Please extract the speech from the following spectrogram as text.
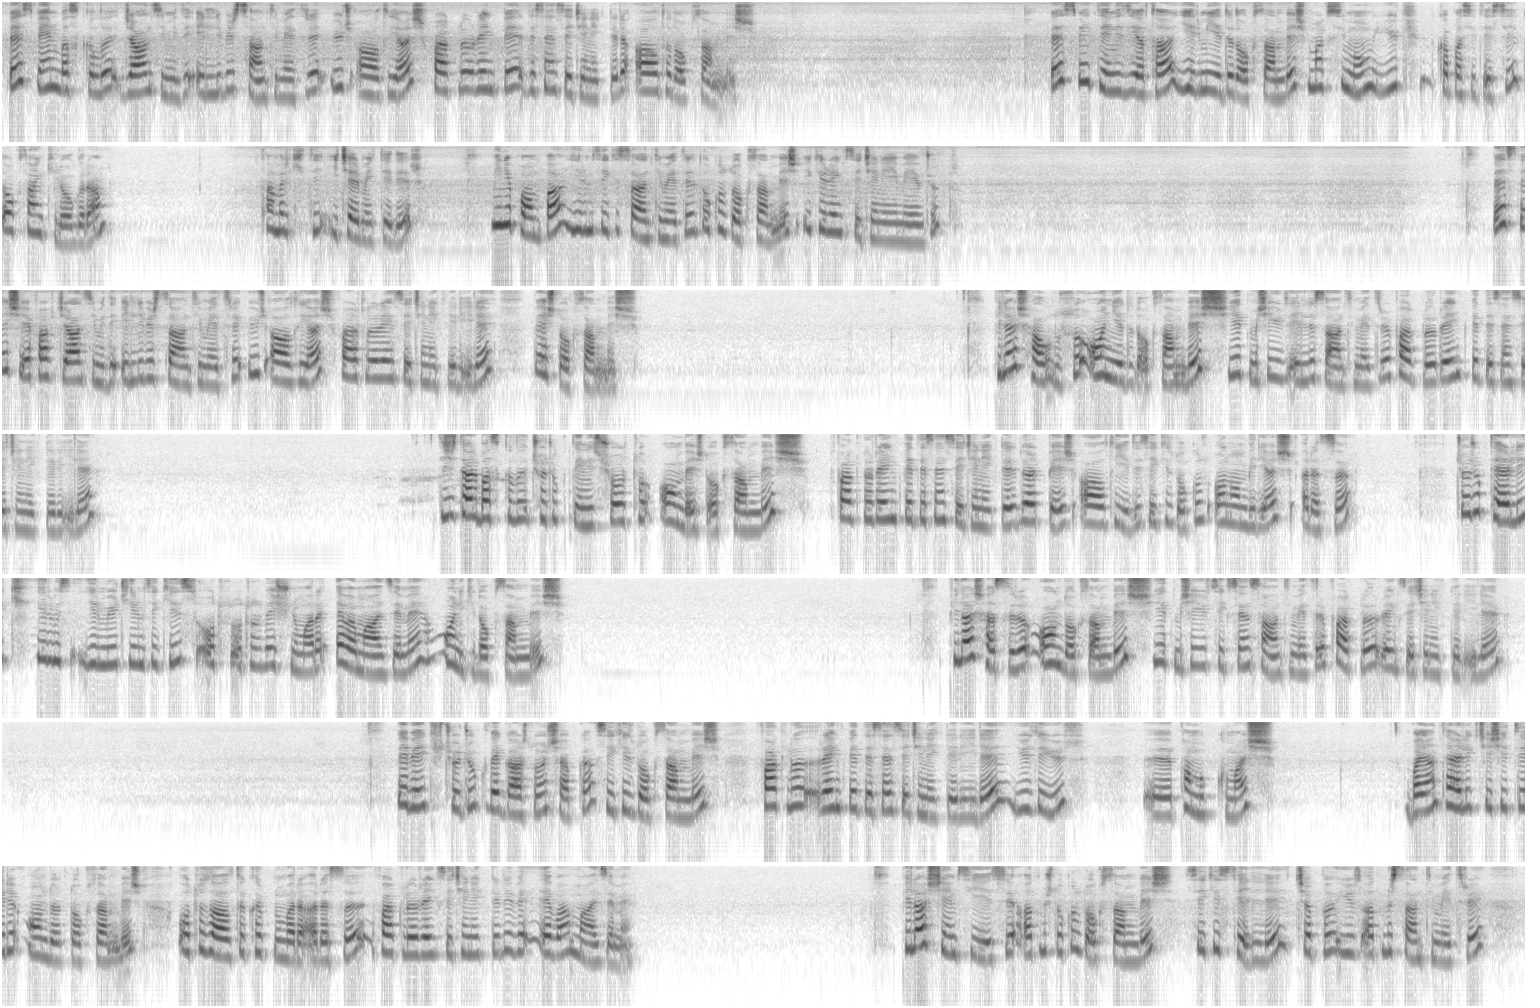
Best Ben baskılı can simidi 51 cm 3-6 yaş farklı renk ve desen seçenekleri 6.95 Best Way deniz yatağı 27.95 maksimum yük kapasitesi 90 kilogram. Tamir kiti içermektedir. Mini pompa 28 cm 9.95 iki renk seçeneği mevcut. Best ve şeffaf can simidi 51 cm 3-6 yaş farklı renk seçenekleri ile 5.95. Plaj havlusu 17.95 70'e 150 cm farklı renk ve desen seçenekleri ile Dijital baskılı çocuk deniz şortu 15.95. Farklı renk ve desen seçenekleri 4, 5, 6, 7, 8, 9, 10, 11 yaş arası. Çocuk terlik 20, 23, 28, 30, 35 numara eva malzeme 12.95. Plaj hasırı 10.95, 70'e 180 cm farklı renk seçenekleri ile. Bebek, çocuk ve garson şapka 8.95. Farklı renk ve desen seçenekleriyle %100 e, pamuk kumaş. Bayan terlik çeşitleri 14.95. 36-40 numara arası farklı renk seçenekleri ve eva malzeme. Plaj şemsiyesi 69.95, 8 telli, çapı 160 cm,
